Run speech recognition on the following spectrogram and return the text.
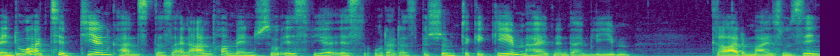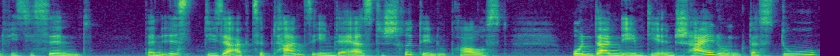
Wenn du akzeptieren kannst, dass ein anderer Mensch so ist, wie er ist, oder dass bestimmte Gegebenheiten in deinem Leben gerade mal so sind, wie sie sind, dann ist diese Akzeptanz eben der erste Schritt, den du brauchst. Und dann eben die Entscheidung, dass du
